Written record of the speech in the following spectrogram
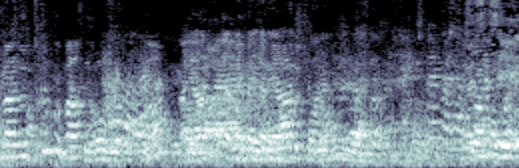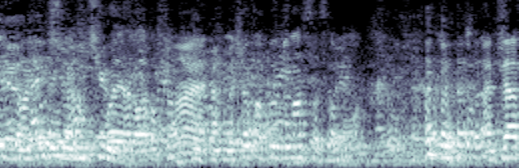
veux un autre truc ou pas C'est bon. Ah, un avec la caméra, je Ça, c'est euh, live sur YouTube. Ouais, alors attention, je me chauffe un peu demain, ça sera bon. hein. Un taf.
